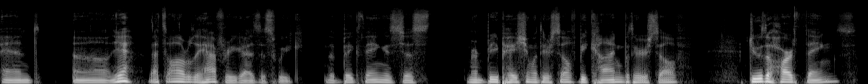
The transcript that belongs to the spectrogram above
And uh, yeah, that's all I really have for you guys this week. The big thing is just remember be patient with yourself, be kind with yourself, do the hard things.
